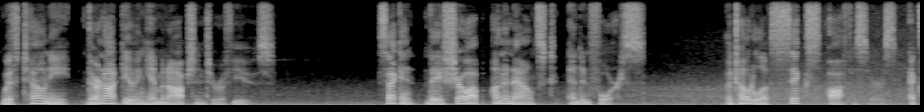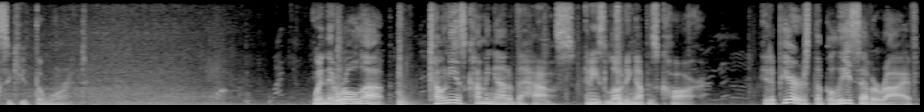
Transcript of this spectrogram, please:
With Tony, they're not giving him an option to refuse. Second, they show up unannounced and enforce. A total of six officers execute the warrant. When they roll up, Tony is coming out of the house and he's loading up his car. It appears the police have arrived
